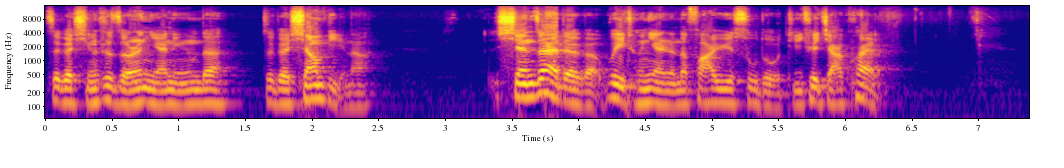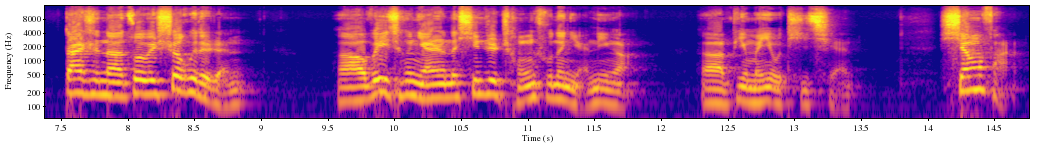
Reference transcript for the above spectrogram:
这个刑事责任年龄的这个相比呢，现在这个未成年人的发育速度的确加快了。但是呢，作为社会的人，啊，未成年人的心智成熟的年龄啊，啊，并没有提前。相反，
